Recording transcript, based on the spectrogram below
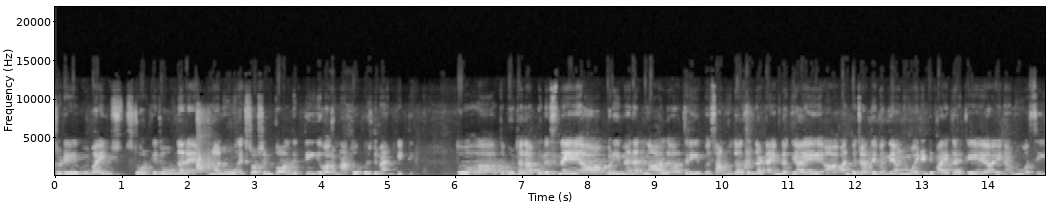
ਜਿਹੜੇ ਮੋਬਾਈਲ ਸਟੋਰ ਕੇ ਜੋ ਓਨਰ ਹੈ ਉਹਨਾਂ ਨੂੰ ਐਕਸਟੋਰਸ਼ਨ ਕਾਲ ਦਿੱਤੀ ਔਰ ਉਹਨਾਂ ਤੋਂ ਕੁਝ ਡਿਮਾਂਡ ਕੀਤੀ ਤੋ ਕਪੂਰਥਲਾ ਪੁਲਿਸ ਨੇ ਬੜੀ ਮਿਹਨਤ ਨਾਲ ਕਰੀਬ ਸਾਨੂੰ 10 ਦਿਨ ਦਾ ਟਾਈਮ ਲੱਗਿਆ ਇਹ ਅਣਪਛਾਤੇ ਬੰਦਿਆਂ ਨੂੰ ਆਈਡੈਂਟੀਫਾਈ ਕਰਕੇ ਇਹਨਾਂ ਨੂੰ ਅਸੀਂ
